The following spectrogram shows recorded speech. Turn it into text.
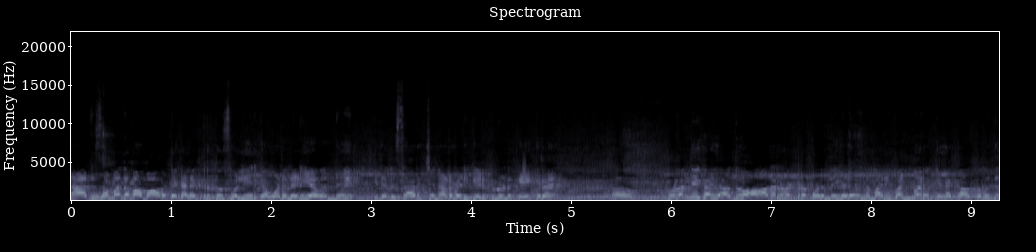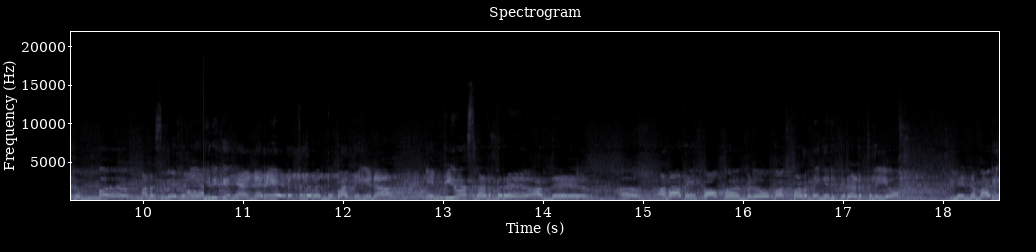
நான் அது சம்மந்தமாக மாவட்ட கலெக்டருக்கும் சொல்லியிருக்கேன். உடனடியாக வந்து இதை விசாரித்து நடவடிக்கை எடுக்கணும்னு கேட்குறேன் குழந்தைகள் அதுவும் ஆதரவற்ற குழந்தைகளை இந்த மாதிரி வன்முறை கிழக்காக்குவது ரொம்ப மனசு வேதனையாக இருக்குங்க. நிறைய பார்த்தீங்கன்னா என்ஜிஓஸ் நடத்துகிற அந்த அனாதை காப்பகங்களோ குழந்தைங்க இருக்கிற இடத்துலையோ இல்லை இந்த மாதிரி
